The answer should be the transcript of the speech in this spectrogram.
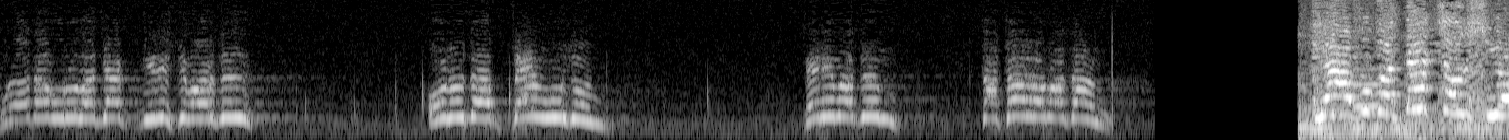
Burada vurulacak birisi vardı. Onu da ben vurdum. Benim adım Tatar Ramazan. Ya bu ders çalışıyor.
